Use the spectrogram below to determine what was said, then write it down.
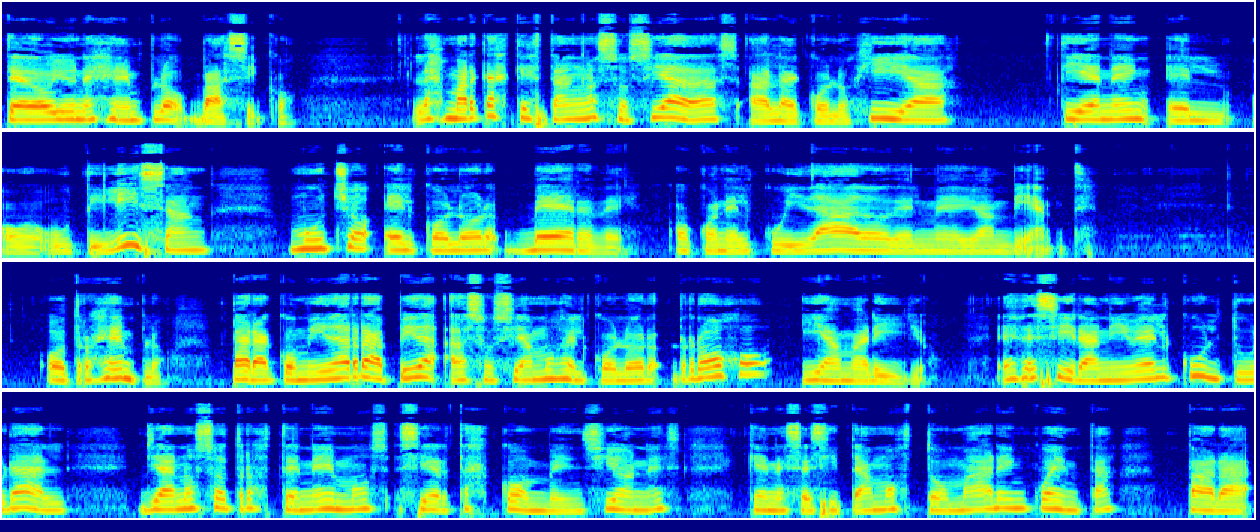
Te doy un ejemplo básico. Las marcas que están asociadas a la ecología tienen el o utilizan mucho el color verde o con el cuidado del medio ambiente. Otro ejemplo, para comida rápida asociamos el color rojo y amarillo. Es decir, a nivel cultural ya nosotros tenemos ciertas convenciones que necesitamos tomar en cuenta para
